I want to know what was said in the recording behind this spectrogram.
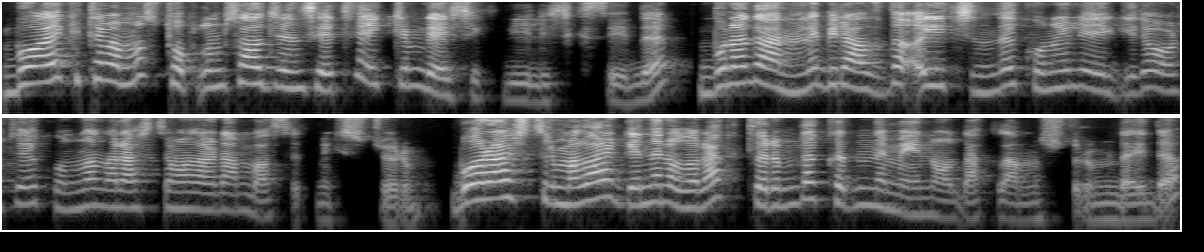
Bu ayki temamız toplumsal cinsiyet ve iklim değişikliği ilişkisiydi. Bu nedenle biraz da ay içinde konuyla ilgili ortaya konulan araştırmalardan bahsetmek istiyorum. Bu araştırmalar genel olarak tarımda kadın emeğine odaklanmış durumdaydı.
